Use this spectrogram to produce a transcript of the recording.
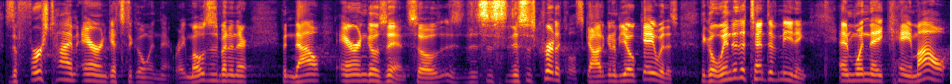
It's the first time Aaron gets to go in there, right? Moses has been in there, but now Aaron goes in. So this is, this is critical. Is God going to be okay with this? They go into the tent of meeting. And when they came out,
